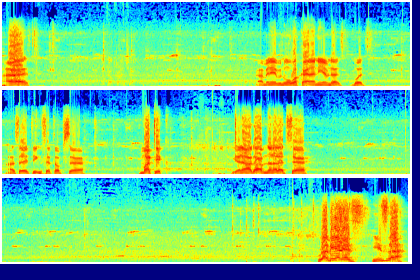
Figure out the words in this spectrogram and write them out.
Alright. I mean, even know what kind of name that, but I say things set up, sir. Matic. You know, I have none of that, sir. Ramirez, Isla.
